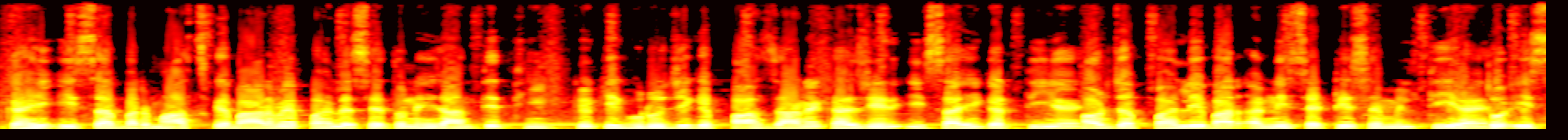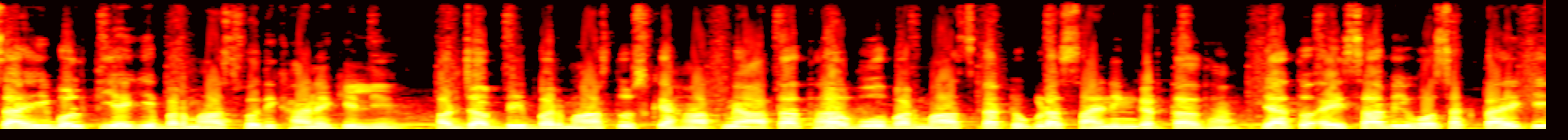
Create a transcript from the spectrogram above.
कहीं ईसा ब्रह्मास्त्र के बारे में पहले से तो नहीं जानती थी, क्योंकि गुरुजी के पास जाने का जिद ईसा ही करती है। और जब पहली बार अनी सेट्टी से मिलती है तो ईसा ही बोलती है कि ब्रह्मास्त्र को दिखाने के लिए। और जब भी ब्रह्मास्त्र उसके हाथ में आता था वो ब्रह्मास्त्र का टुकड़ा साइनिंग करता था। या तो ऐसा भी हो सकता है की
